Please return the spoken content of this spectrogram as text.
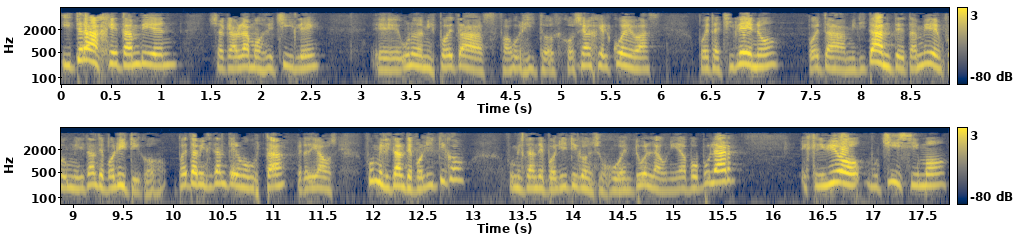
Y traje también, ya que hablamos de Chile, eh, uno de mis poetas favoritos, José Ángel Cuevas, poeta chileno, poeta militante también, fue un militante político. Poeta militante no me gusta, pero digamos, fue un militante político, fue militante político en su juventud en la Unidad Popular, escribió muchísimo,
